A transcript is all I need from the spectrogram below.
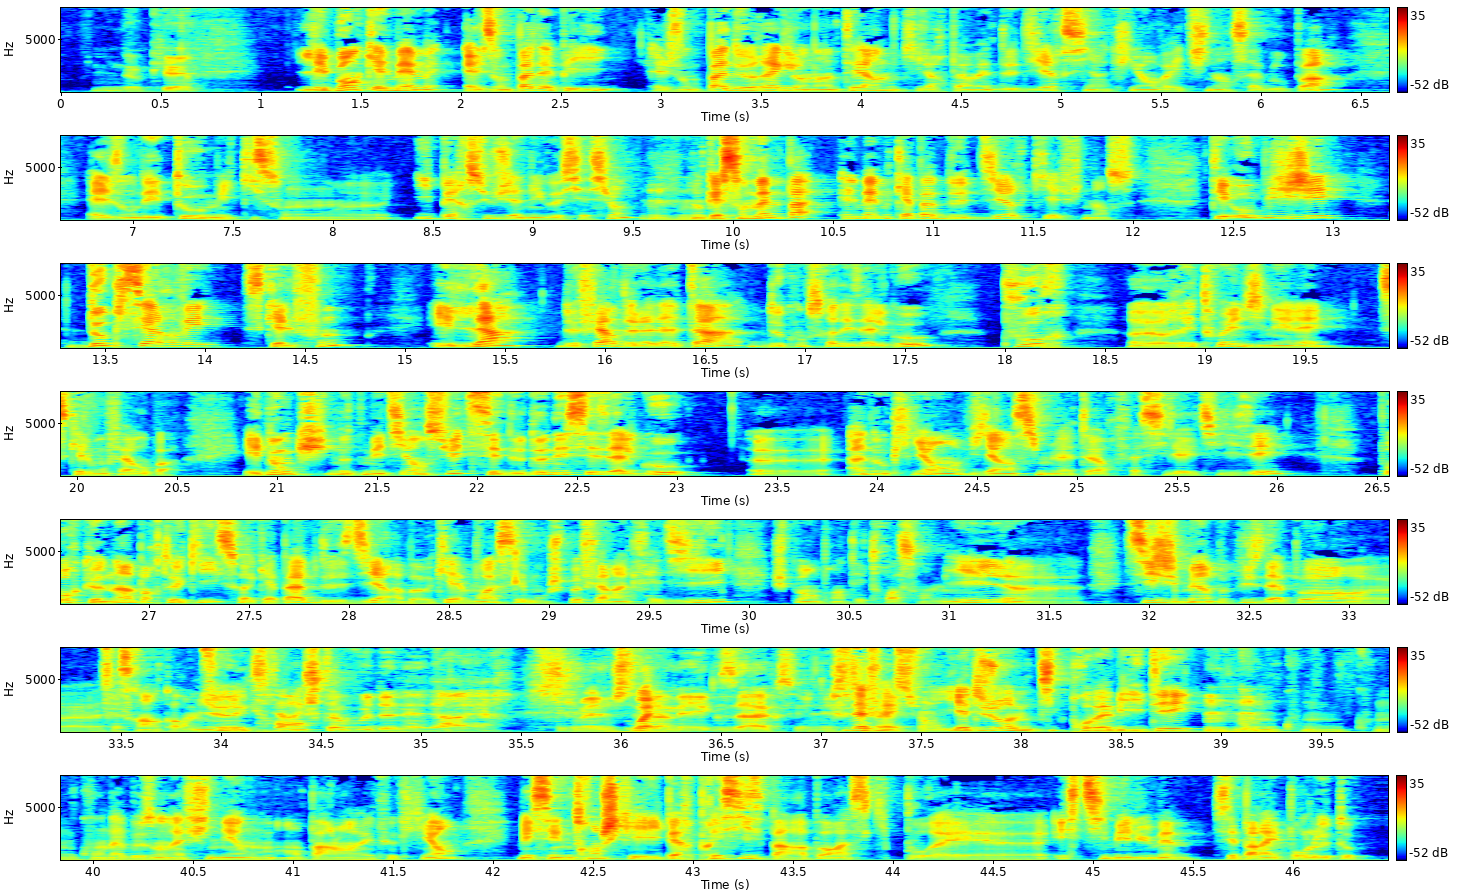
Les banques elles-mêmes, elles n'ont pas d'API, elles n'ont pas de règles en interne qui leur permettent de dire si un client va être finançable ou pas. Elles ont des taux, mais qui sont euh, hyper sujets à négociation. Mhm. Donc elles sont même pas elles-mêmes capables de dire qui elles financent. Tu es obligé d'observer ce qu'elles font et là de faire de la data, de construire des algos pour euh, rétro-engineer ce qu'elles vont faire ou pas. Et donc notre métier ensuite, c'est de donner ces algos euh, à nos clients via un simulateur facile à utiliser pour que n'importe qui soit capable de se dire ah bah ok moi c'est bon je peux faire un crédit je peux emprunter 300 000 euh, si je mets un peu plus d'apport euh, ça sera encore mieux c'est une tranche que vous donnez derrière j'imagine que c'est jamais exact c'est une estimation tout à fait. il y a toujours une petite probabilité mhm. qu'on a besoin d'affiner en, en, parlant avec le client mais c'est une tranche qui est hyper précise par rapport à ce qu'il pourrait estimer lui-même. C'est pareil pour le taux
